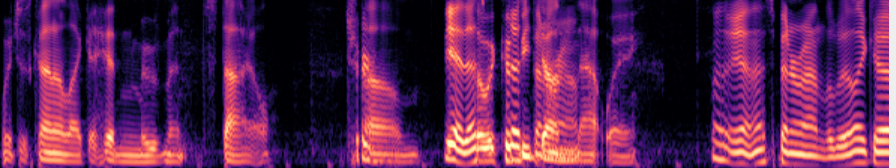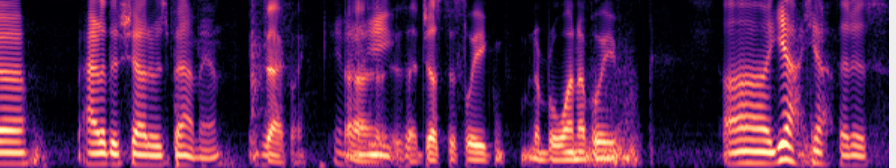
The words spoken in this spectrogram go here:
which is kind of like a hidden movement style. Sure. Um, yeah, that's so it could be done around. that way. Well, yeah, that's been around a little bit. Like uh, Out of the Shadows, Batman. Exactly. You know, uh, he- is that Justice League number one, I believe? Uh, yeah, yeah, that is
